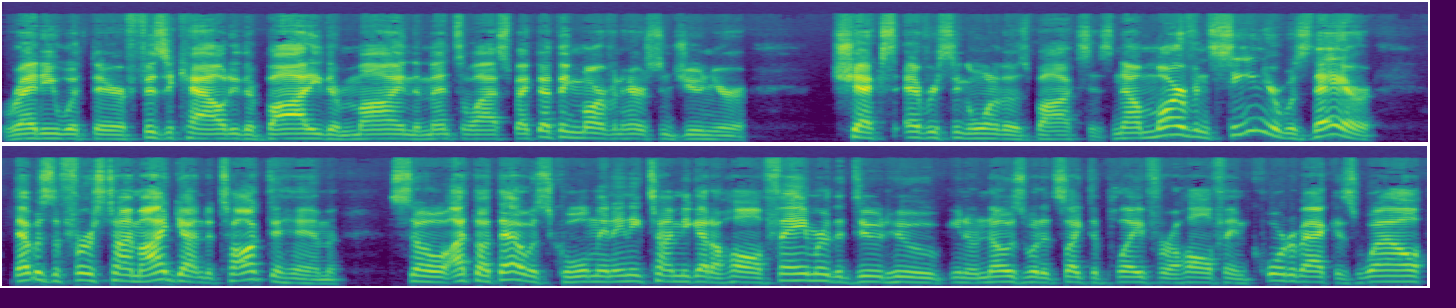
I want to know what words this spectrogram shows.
ready with their physicality, their body, their mind, the mental aspect. I think Marvin Harrison Jr. checks every single one of those boxes. Now Marvin Sr. was there. That was the first time I'd gotten to talk to him so I thought that was cool. I mean, anytime you got a Hall of Famer, the dude who, you know, knows what it's like to play for a Hall of Fame quarterback as well.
